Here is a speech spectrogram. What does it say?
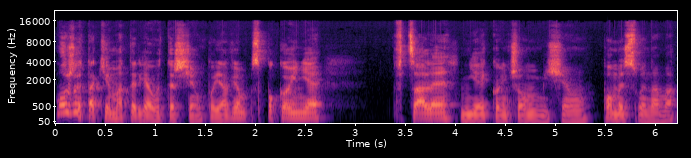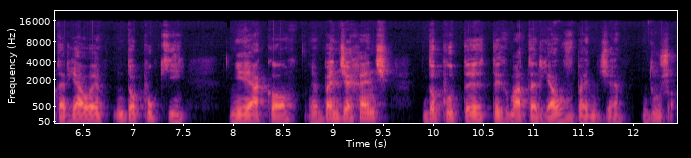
może takie materiały też się pojawią. Spokojnie, wcale nie kończą mi się pomysły na materiały, dopóki niejako będzie chęć, dopóty tych materiałów będzie dużo.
